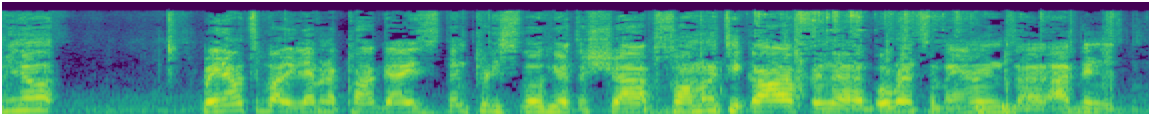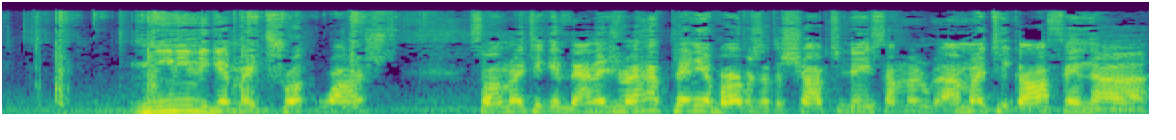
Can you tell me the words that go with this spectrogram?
you know, right now it's about 11 o'clock, guys. It's been pretty slow here at the shop. So I'm going to take off and uh, go run some errands. I, have been meaning to get my truck washed. So I'm going to take advantage of it. I have plenty of barbers at the shop today. So I'm to, I'm to take off and uh,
